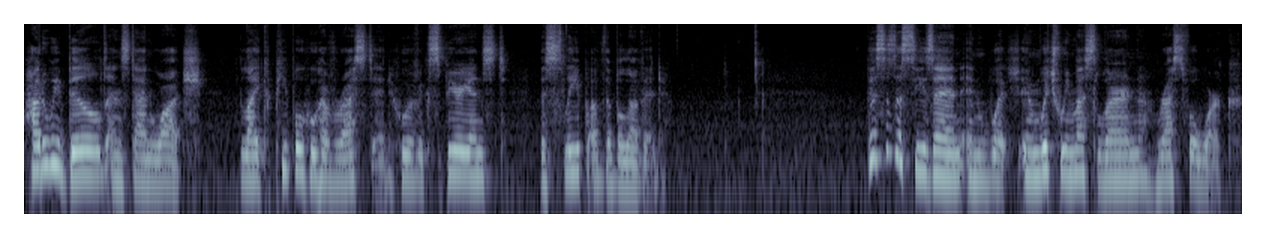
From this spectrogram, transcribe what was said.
How do we build and stand watch like people who have rested, who have experienced the sleep of the beloved? This is a season in which, in which we must learn restful work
